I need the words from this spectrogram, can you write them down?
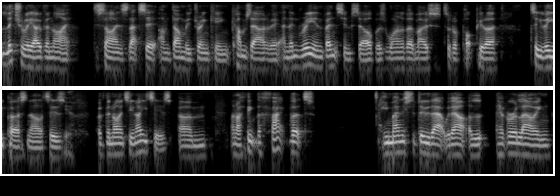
literally overnight decides that's it i'm done with drinking comes out of it and then reinvents himself as one of the most sort of popular tv personalities yeah. of the 1980s um, and i think the fact that he managed to do that without ever allowing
